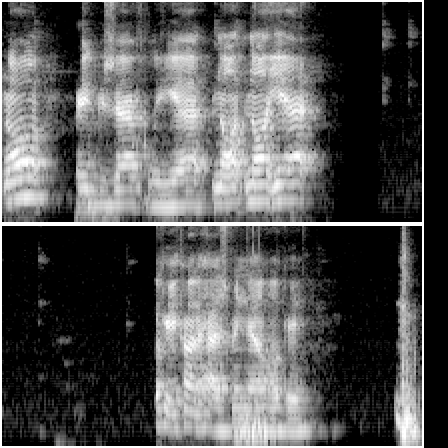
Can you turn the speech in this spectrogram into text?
Not exactly yet. Not not yet. Okay, it kind of has been now. Okay.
